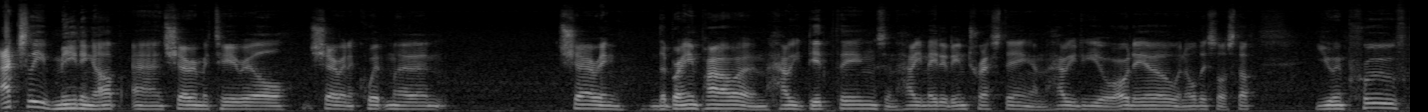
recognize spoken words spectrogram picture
actually meeting up and sharing material, sharing equipment, sharing the brain power and how you did things and how you made it interesting and how you do your audio and all this sort of stuff, you improve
